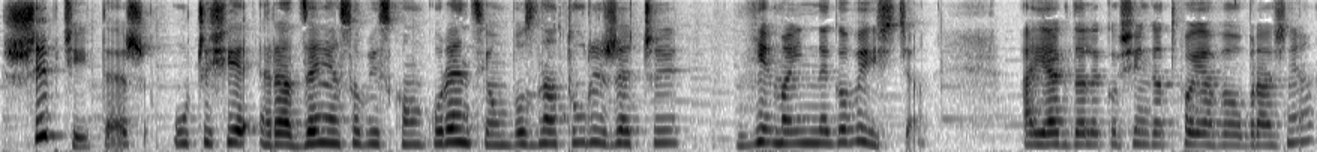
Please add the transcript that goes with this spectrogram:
Szybciej też uczy się radzenia sobie z konkurencją, bo z natury rzeczy nie ma innego wyjścia. A jak daleko sięga Twoja wyobraźnia?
